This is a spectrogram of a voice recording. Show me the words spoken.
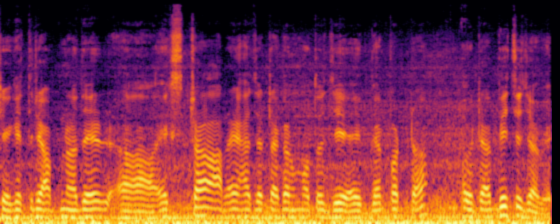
সেক্ষেত্রে আপনাদের এক্সট্রা আড়াই হাজার টাকার মতো যে ব্যাপারটা, ওইটা বেঁচে যাবে।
